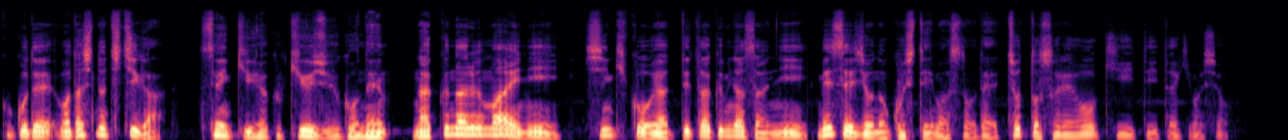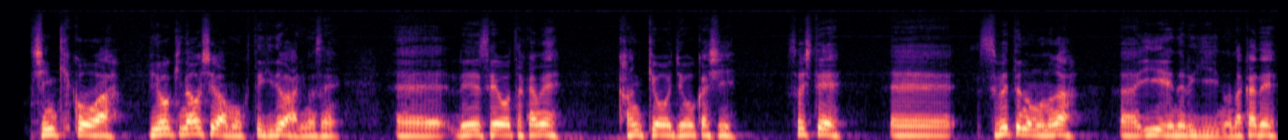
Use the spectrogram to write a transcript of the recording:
ここで私の父が1995年亡くなる前に新機構をやっていただく皆さんにメッセージを残していますのでちょっとそれを聞いていただきましょう。新機構は病気治しが目的ではありません、えー、冷静を高め環境を浄化しそして、えー、全てのものがいいエネルギーの中で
